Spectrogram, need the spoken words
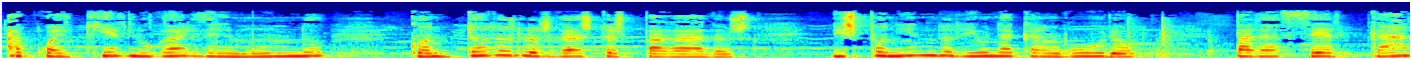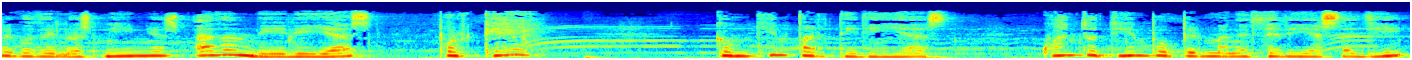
a cualquier lugar del mundo con todos los gastos pagados, disponiendo de una canguro para hacer cargo de los niños, ¿a dónde irías? ¿Por qué? ¿Con quién partirías? ¿Cuánto tiempo permanecerías allí?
